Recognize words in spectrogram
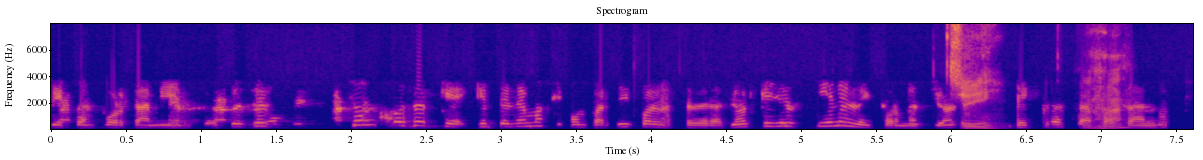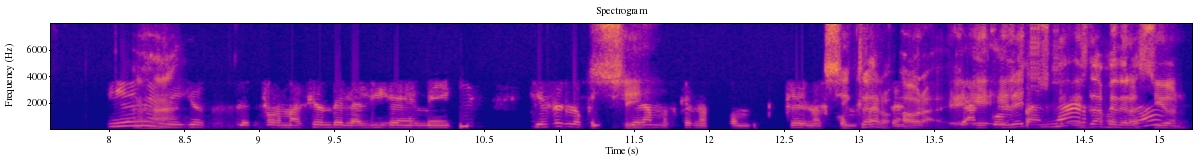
de, comportamiento? Entonces, son cosas que, que tenemos que compartir con la federación, que ellos tienen la información de qué está pasando, tienen ellos la información de la Liga MX y eso es lo que quisiéramos que nos que nos Sí, claro. Ahora, eh, el hecho es la federación.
